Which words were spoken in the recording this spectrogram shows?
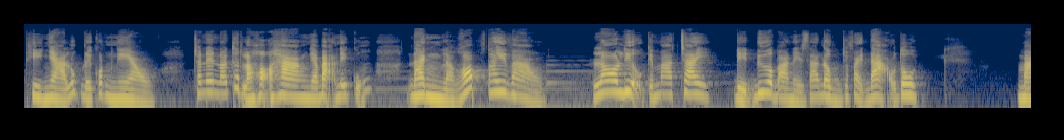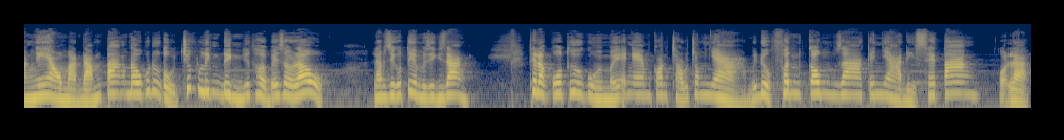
thì nhà lúc đấy còn nghèo cho nên nói thật là họ hàng nhà bạn ấy cũng đành là góp tay vào lo liệu cái ma chay để đưa bà này ra đồng cho phải đạo thôi. Mà nghèo mà đám tang đâu có được tổ chức linh đình như thời bây giờ đâu. Làm gì có tiền mà dình dang thế là cô thư cùng mấy anh em con cháu trong nhà mới được phân công ra cái nhà để xe tang, gọi là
